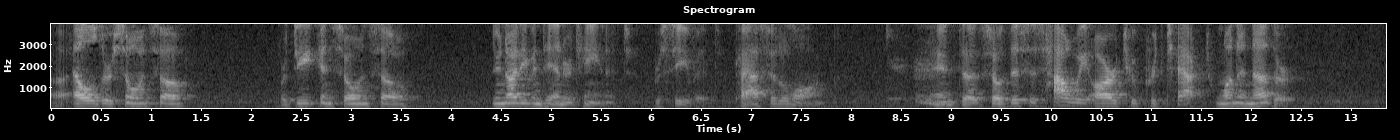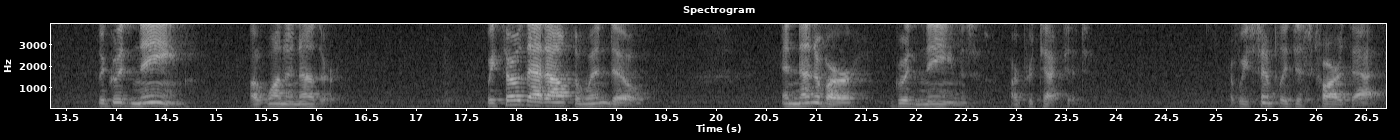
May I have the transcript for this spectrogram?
uh, elder so and so or deacon so and so? You're not even to entertain it, receive it, pass it along. And uh, so, this is how we are to protect one another, the good name of one another. We throw that out the window, and none of our good names are protected if we simply discard that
